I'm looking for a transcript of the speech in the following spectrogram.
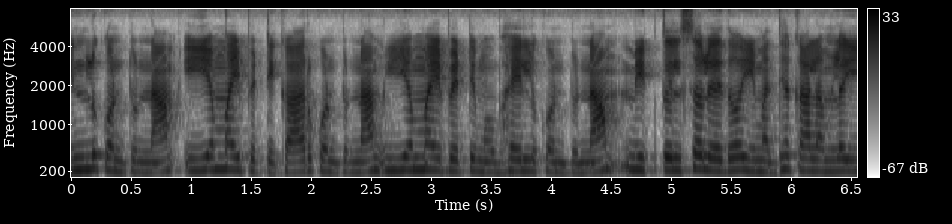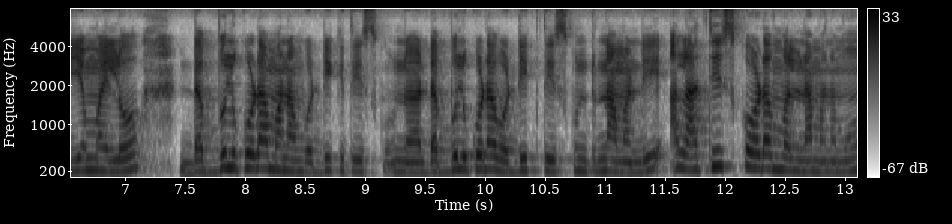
ఇండ్లు కొంటున్నాం ఈఎంఐ పెట్టి కారు కొంటున్నాం ఈఎంఐ పెట్టి మొబైల్ కొంటున్నాం. మీకు తెలుసో లేదో ఈ మధ్య కాలంలో ఈఎంఐలో డబ్బులు కూడా మనం వడ్డీకి తీసుకున్న డబ్బులు కూడా వడ్డీకి తీసుకుంటున్నామండి. అలా తీసుకోవడం వలన మనము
